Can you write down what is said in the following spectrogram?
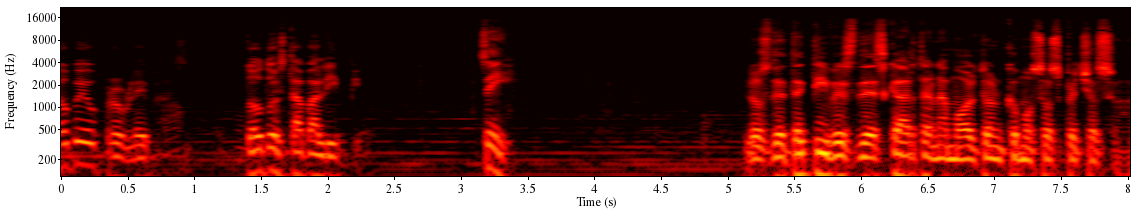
No veo problemas. Todo estaba limpio. Sí. Los detectives descartan a Moulton como sospechoso.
